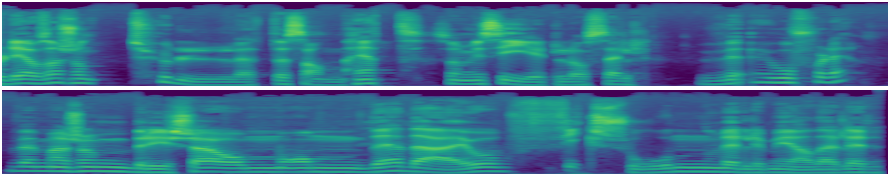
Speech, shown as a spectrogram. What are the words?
For det er også en sånn tullete sannhet som vi sier til oss selv. Hvorfor det? Hvem er det som bryr seg om, om det? Det er jo fiksjon veldig mye av det, eller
